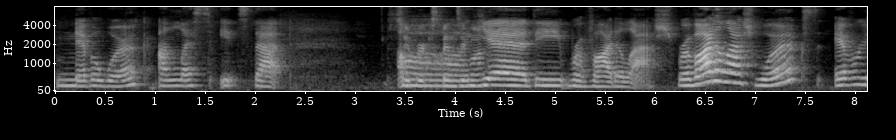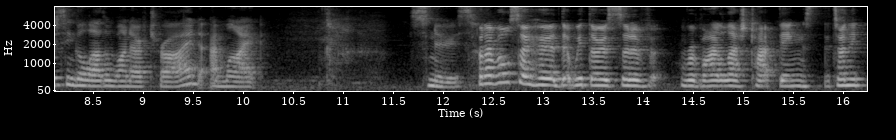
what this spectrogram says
never work unless it's that Super Oh, expensive one. Yeah, the Revitalash. Revitalash works. Every single other one I've tried, I'm like, snooze. But I've also heard that with those sort of Revitalash type things, it's only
